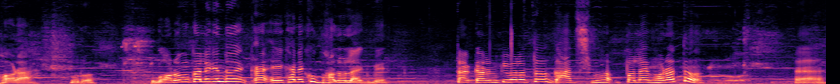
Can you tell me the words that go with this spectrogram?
ভরা পুরো। গরমকালে কিন্তু এখা- এখানে খুব ভালো লাগবে। তার কারণ কি বলতো? গাছপালায় ভরা তো? হ্যাঁ।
